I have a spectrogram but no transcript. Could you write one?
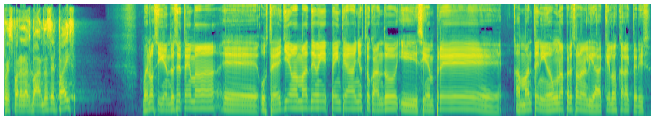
pues para las bandas del país. Bueno, siguiendo ese tema, eh, ustedes llevan más de 20 años tocando y siempre han mantenido una personalidad que los caracteriza.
